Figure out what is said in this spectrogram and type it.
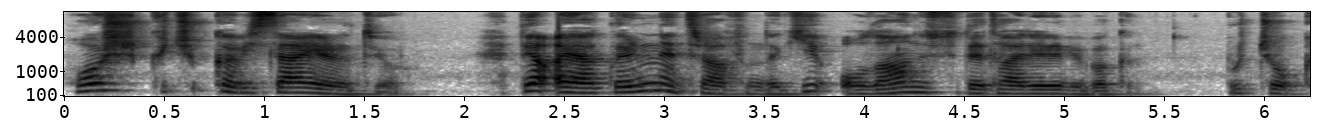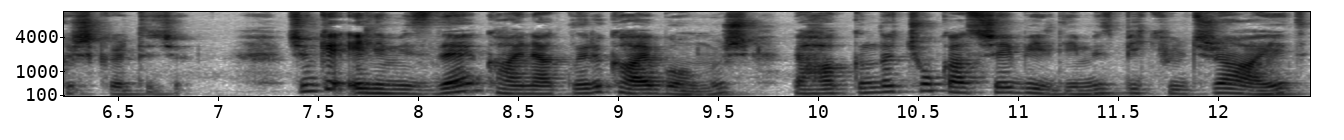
Hoş küçük kavisler yaratıyor. Ve ayaklarının etrafındaki olağanüstü detaylara bir bakın. Bu çok kışkırtıcı. Çünkü elimizde kaynakları kaybolmuş ve hakkında çok az şey bildiğimiz bir kültüre ait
